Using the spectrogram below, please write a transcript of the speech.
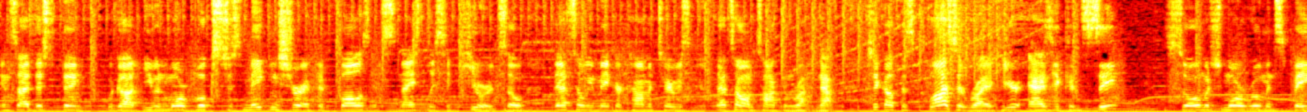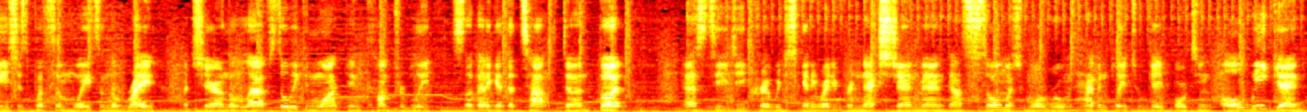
Inside this thing, we got even more books, just making sure if it falls, it's nicely secured. So that's how we make our commentaries. That's how I'm talking right now. Check out this closet right here. As you can see, so much more room and space. Just put some weights on the right, a chair on the left, so we can walk in comfortably. Still gotta get the top done, but STG crib. We're just getting ready for next gen, man. Got so much more room. Haven't played 2K14 all weekend.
